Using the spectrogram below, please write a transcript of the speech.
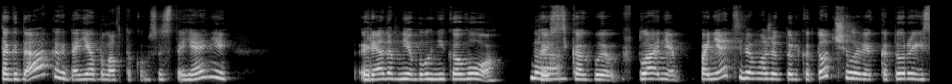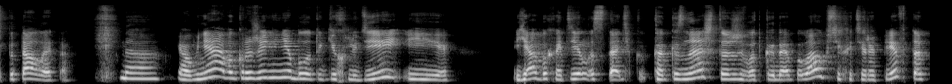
тогда, когда я была в таком состоянии, рядом не было никого. Да. То есть, как бы в плане понять тебя может только тот человек, который испытал это. Да. А у меня в окружении не было таких людей, и я бы хотела стать, как знаешь, тоже вот когда я была у психотерапевта,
